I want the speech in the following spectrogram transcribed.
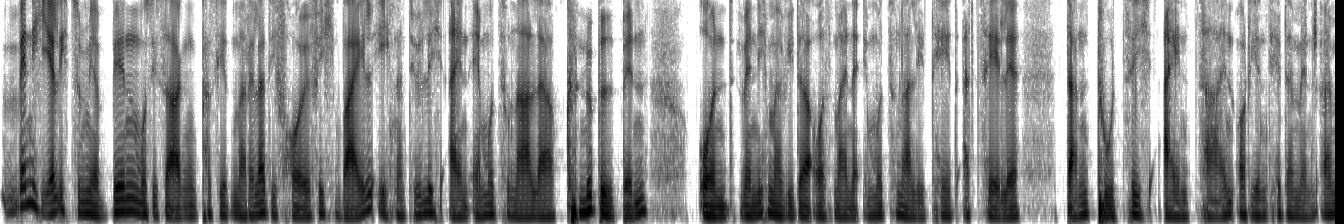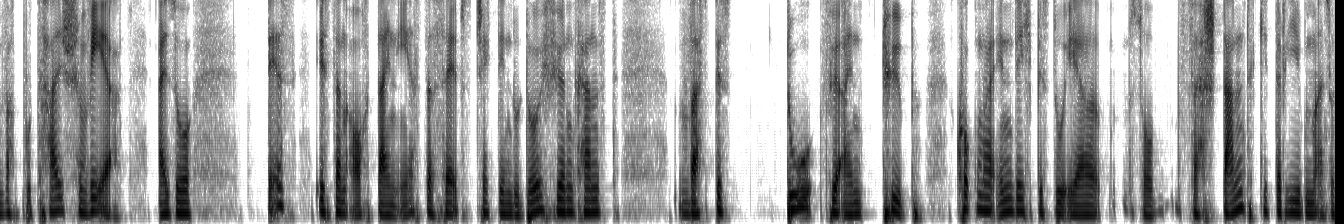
Wenn ich ehrlich zu mir bin, muss ich sagen, passiert mir relativ häufig, weil ich natürlich ein emotionaler Knüppel bin. Und wenn ich mal wieder aus meiner Emotionalität erzähle, dann tut sich ein zahlenorientierter Mensch einfach brutal schwer. Also das ist dann auch dein erster Selbstcheck, den du durchführen kannst. Was bist du für ein Typ? Guck mal in dich, bist du eher so verstandgetrieben, also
